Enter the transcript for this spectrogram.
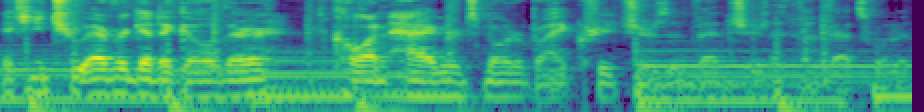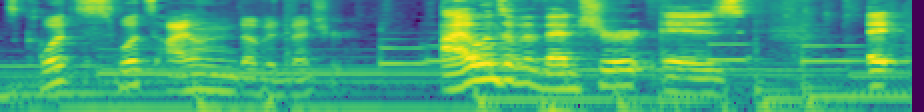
If you two ever get to go there, go on Hagrid's Motorbike Creatures Adventures. I think that's what it's called. What's what's Island of Adventure? Islands of Adventure is it,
